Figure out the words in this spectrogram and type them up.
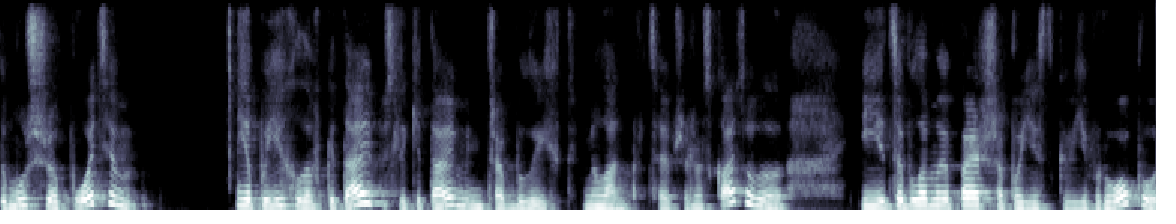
тому що потім Я поїхала в Китай, після Китаю мені треба було їхати в Мілан, про це я вже розказувала. І це була моя перша поїздка в Європу,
